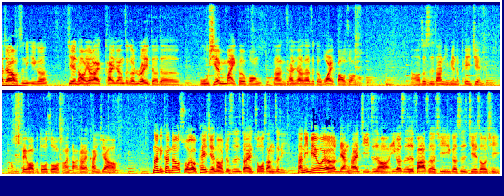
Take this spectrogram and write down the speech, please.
大家好，我是 Niki 哥。今天哈要来开箱这个瑞德的无线麦克风。那你看一下它这个外包装哦，然后这是它里面的配件。我们废话不多说，赶快打开来看一下哦。那你看到所有配件哦，就是在桌上这里。它里面会有两台机子哈，一个是发射器，一个是接收器。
